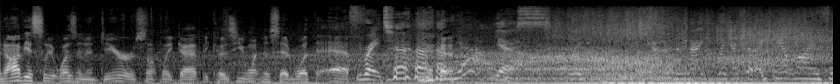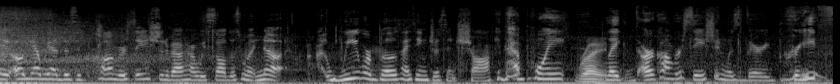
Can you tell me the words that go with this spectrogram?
And obviously it wasn't a deer or something like that because he wouldn't have said what the f. Right. Yeah. yes. Like, yeah, I mean, I, like I said, I can't lie and say, oh yeah, we had this conversation about how we saw this woman. No, we were both, I think, just in shock at that point. Right. Like our conversation was very brief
